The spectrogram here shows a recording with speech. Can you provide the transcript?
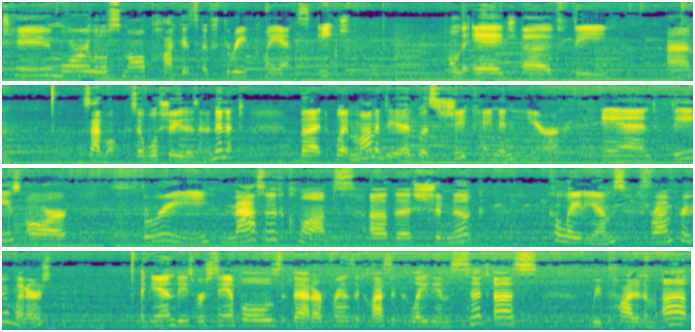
two more little small pockets of three plants each on the edge of the um, sidewalk. So we'll show you those in a minute. But what Mama did was she came in here and these are three massive clumps of the Chinook caladiums from Proven Winners. Again, these were samples that our friends at Classic Caladiums sent us. We potted them up.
